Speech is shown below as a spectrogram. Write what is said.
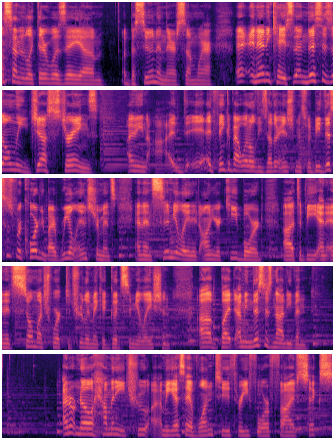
Almost sounded like there was a um, a bassoon in there somewhere. In any case, then this is only just strings. I mean, I, I, think about what all these other instruments would be. This was recorded by real instruments and then simulated on your keyboard uh, to be, and, and it's so much work to truly make a good simulation. Uh, but I mean, this is not even. I don't know how many true. I mean, I guess I have one, two, three, four, five, six,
